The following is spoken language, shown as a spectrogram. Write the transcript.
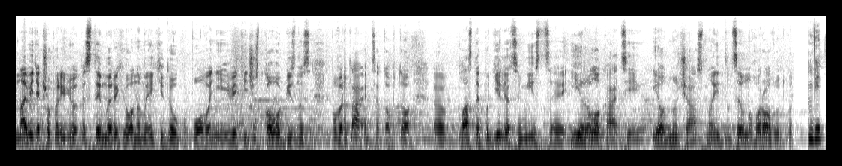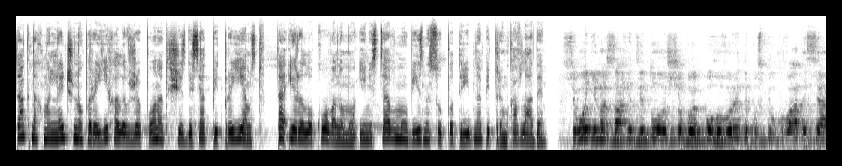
навіть якщо порівнювати з тими регіонами, які деокуповані і в які частково бізнес повертається. Тобто, е, власне, Поділля це місце і релокації, і одночасно інтенсивного розвитку. Відтак на Хмельниччину переїхали вже понад 60 підприємств. Та і релокованому, і місцевому бізнесу потрібна підтримка влади. Сьогодні наш захід для того, щоб поговорити, поспілкуватися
